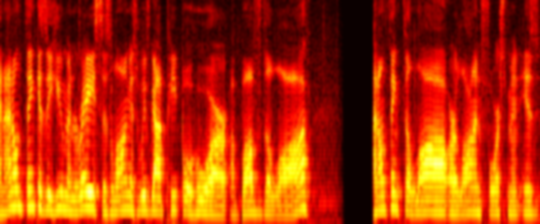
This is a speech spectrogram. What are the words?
And I don't think as a human race, as long as we've got people who are above the law, I don't think the law or law enforcement is,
